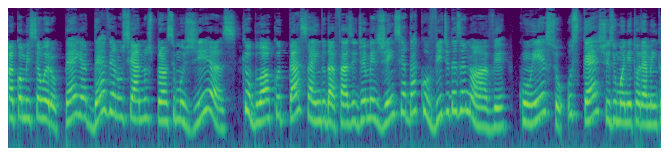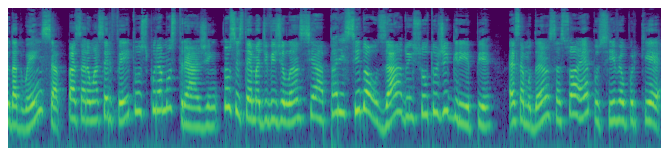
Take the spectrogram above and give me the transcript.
a Comissão Europeia deve anunciar nos próximos dias que o bloco está saindo da fase de emergência da Covid-19. Com isso, os testes e o monitoramento da doença passarão a ser feitos por amostragem, num sistema de vigilância parecido ao usado em surtos de gripe. Essa mudança só é possível porque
